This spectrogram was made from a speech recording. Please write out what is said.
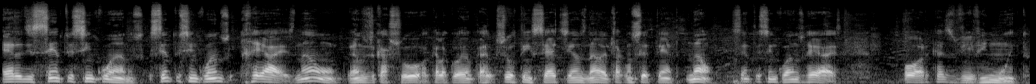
era de 105 anos. 105 anos reais, não anos de cachorro, aquela coisa, o cachorro tem 7 anos, não, ele está com 70. Não, 105 anos reais. Orcas vivem muito.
